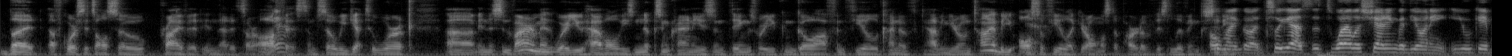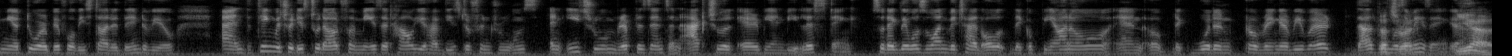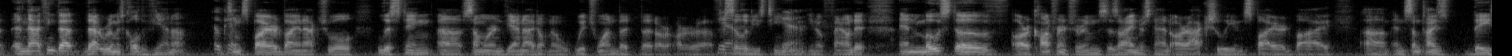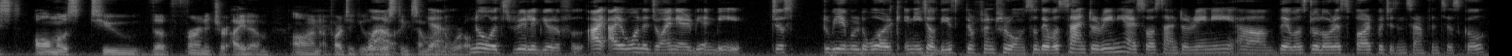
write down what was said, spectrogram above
but of course it's also private in that it's our office. And so we get to work um, in this environment where you have all these nooks and crannies and things where you can go off and feel kind of having your own time but you also feel like you're almost a part of this living city Oh my god. So yes, it's what I was sharing with Yoni. You gave me a tour before we started the interview. And the thing which really stood out for me is that how you have these different rooms and each room represents an actual Airbnb listing. So like there was one which had all like a piano and a like wooden covering everywhere. That room That's was right. amazing. Yeah, and I think that that room is called Vienna. It's inspired by an actual listing uh, somewhere in Vienna. I don't know which one, but but our, our uh, facilities team, yeah. you know, found it. And most of our conference rooms, as I understand, are actually inspired by um, and sometimes based almost to the furniture item on a particular Wow. listing somewhere in the world. No, it's really beautiful. I, I want to join Airbnb just to be able to work in each of these different rooms. So there was Santorini. I saw Santorini. Um, there was Dolores Park, which is in San Francisco.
